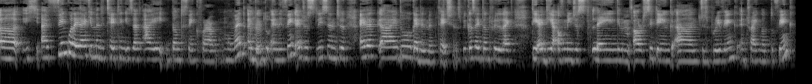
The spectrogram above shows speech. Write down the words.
uh, I think what I like in meditating is that I don't think for a moment. I don't do anything. I just listen to. I like. I do guided meditations because I don't really like the idea of me just laying in, or sitting and just breathing and trying not to think.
